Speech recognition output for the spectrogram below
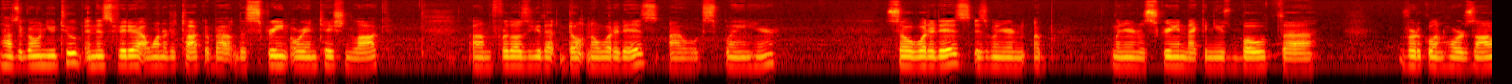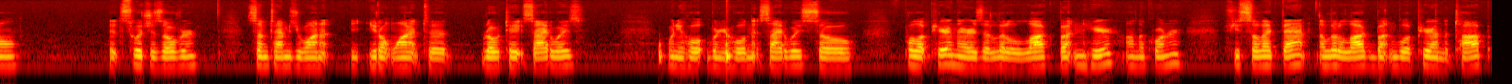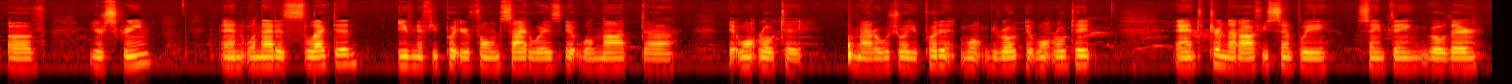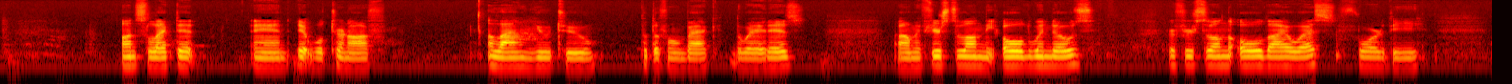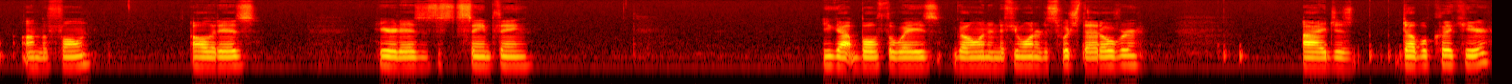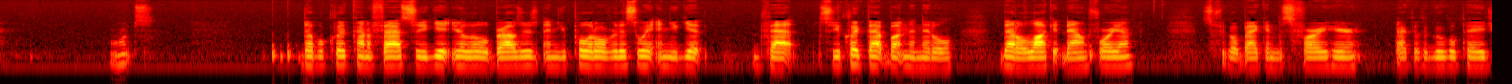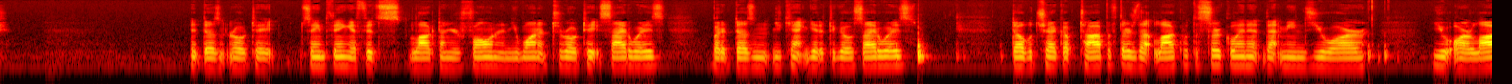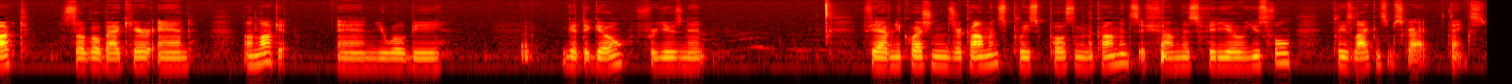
How's it going YouTube? In this video I wanted to talk about the screen orientation lock. Um, for those of you that don't know what it is, I will explain here. So what it is is when you're in a, when you're in a screen that can use both uh, vertical and horizontal, it switches over. Sometimes you want it you don't want it to rotate sideways when you hold when you're holding it sideways. So pull up here and there is a little lock button here on the corner if you select that, a little lock button will appear on the top of your screen. And when that is selected, even if you put your phone sideways, it will not, uh, it won't rotate. No matter which way you put it, it won't be ro it won't rotate. And to turn that off, you simply same thing, go there, unselect it, and it will turn off, allowing you to put the phone back the way it is. Um, if you're still on the old Windows, or if you're still on the old iOS for the on the phone all it is here it is it's the same thing. You got both the ways going and if you wanted to switch that over I just double click here. Whoops. Double click kind of fast so you get your little browsers and you pull it over this way and you get that. So you click that button and it'll that'll lock it down for you so if we go back into Safari here, back to the Google page, it doesn't rotate. Same thing if it's locked on your phone and you want it to rotate sideways, but it doesn't, you can't get it to go sideways. Double check up top if there's that lock with the circle in it, that means you are you are locked. So go back here and unlock it and you will be good to go for using it if you have any questions or comments, please post them in the comments. If you found this video useful, please like and subscribe. Thanks.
